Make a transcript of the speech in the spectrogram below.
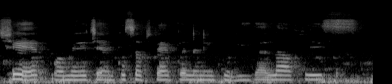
शेयर और मेरे चैनल को सब्सक्राइब करना नहीं भूलिएगा। अल्लाह हाफिज़।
